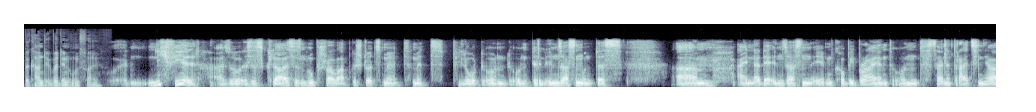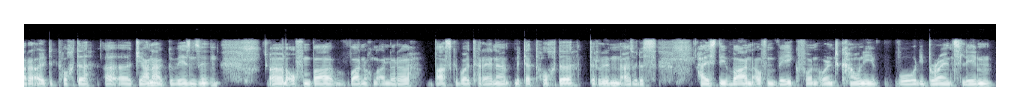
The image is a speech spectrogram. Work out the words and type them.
bekannt über den Unfall? Nicht viel. Also es ist klar, es ist ein Hubschrauber abgestürzt mit, mit Pilot und, und den Insassen und das ähm, einer der Insassen eben Kobe Bryant und seine 13 Jahre alte Tochter äh, äh, Gianna gewesen sind. Äh, offenbar war noch ein anderer Basketballtrainer mit der Tochter drin. Also das heißt, die waren auf dem Weg von Orange County, wo die Bryants leben,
